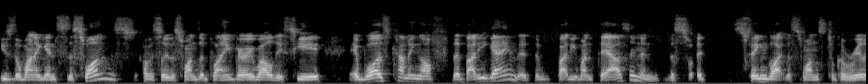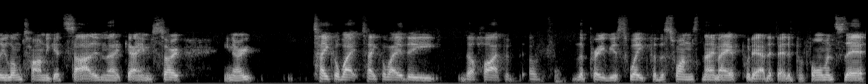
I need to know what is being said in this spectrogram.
is the one against the Swans. Obviously, the Swans are playing very well this year. It was coming off the Buddy game, the, the Buddy 1000, and the, it seemed like the Swans took a really long time to get started in that game. So, you know, take away take away the the hype of, of, the previous week for the Swans, and they may have put out a better performance there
